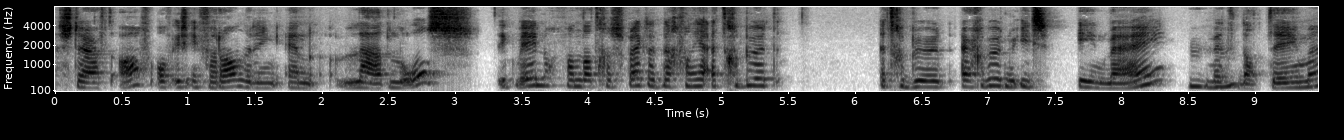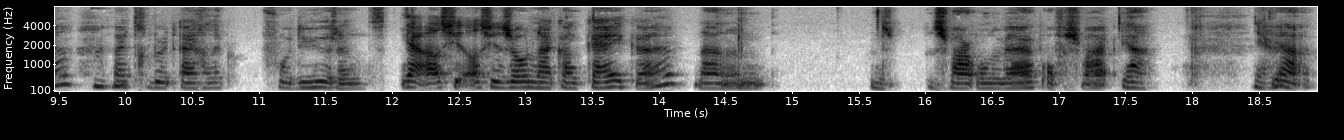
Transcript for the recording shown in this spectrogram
sterft af of is in verandering en laat los. Ik weet nog van dat gesprek dat ik dacht van ja, het gebeurt, het gebeurt, er gebeurt nu iets in mij Mhm. met dat thema, maar het gebeurt eigenlijk voortdurend. Ja, als je, als je zo naar kan kijken, naar een, een, zwaar onderwerp of een zwaar, ja, Ja.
